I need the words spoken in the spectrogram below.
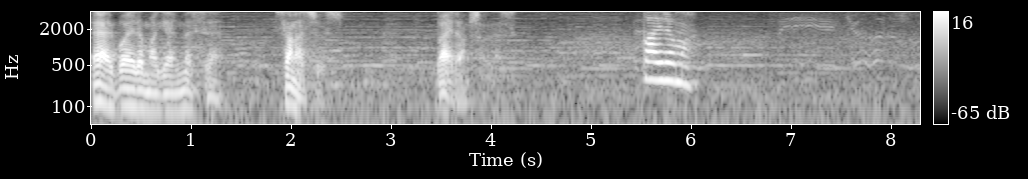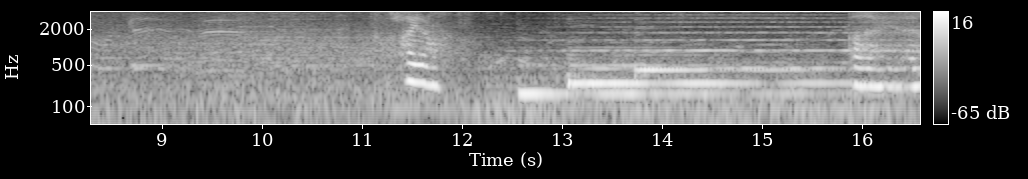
Eğer bayrama gelmezsen sana söz. Bayram sonrası. Bayrama. Bayrama. Bayrama.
